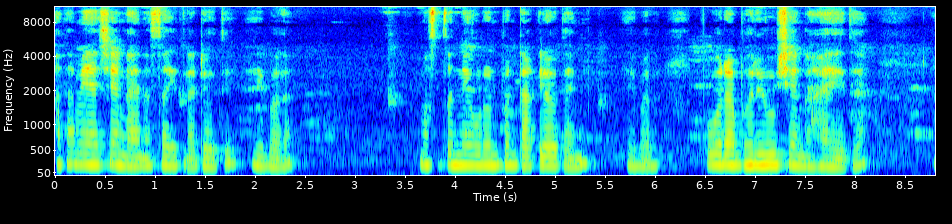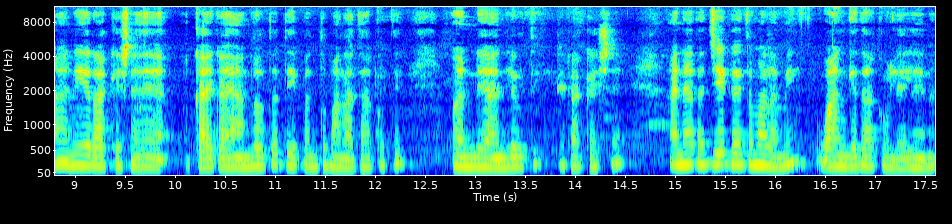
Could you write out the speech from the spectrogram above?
आता मी या शेंगा आहे ना साईडला ठेवते हे बघा. मस्त निवडून पण टाकल्या होत्या मी हे बघा. पुरा भरीव शेंगा आहेत त्या आणि राकेशने काय काय आणलं होतं ते पण तुम्हाला दाखवते. अंडे आणली होती राकेशने. आणि आता जे काही तुम्हाला मी वांगे दाखवलेले आहे ना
